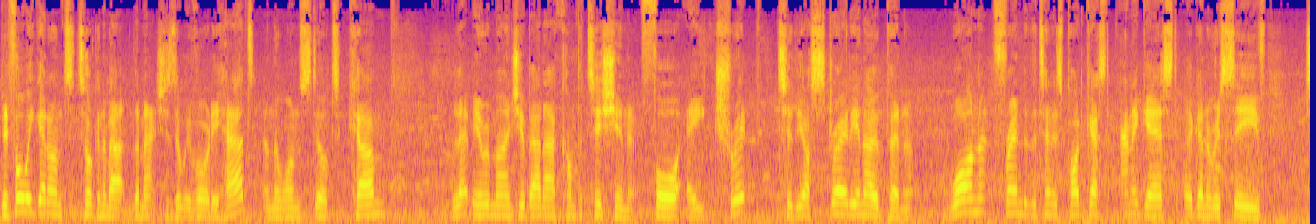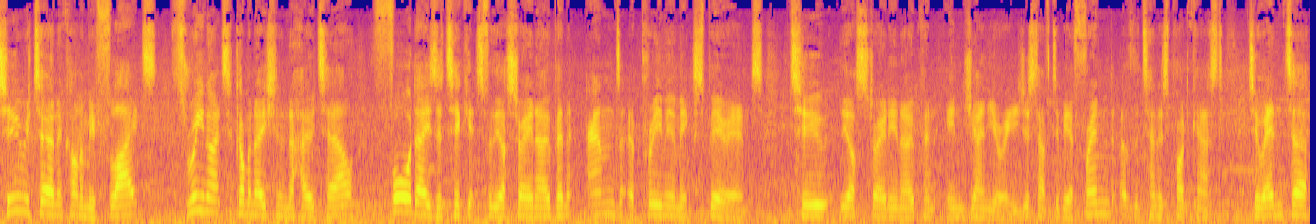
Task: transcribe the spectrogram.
Before we get on to talking about the matches that we've already had and the ones still to come, let me remind you about our competition for a trip to the Australian Open. One friend of the Tennis Podcast and a guest are going to receive two return economy flights, three nights accommodation in a hotel, four days of tickets for the Australian Open, and a premium experience to the Australian Open in January. You just have to be a friend of the Tennis Podcast to enter.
